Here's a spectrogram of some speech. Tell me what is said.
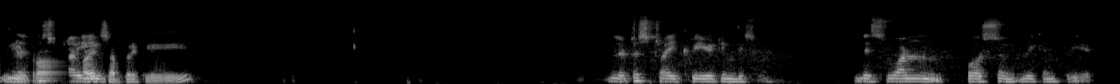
You us draw it separately. Let us try creating this one. This one person we can create.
